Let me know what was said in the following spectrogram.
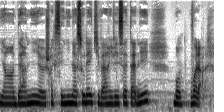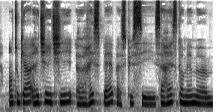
y a, un dernier, euh, je crois que c'est Nina Soleil qui va arriver cette année. Bon, voilà. En tout cas, Richie Richie, euh, respect parce que c'est, ça reste quand même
